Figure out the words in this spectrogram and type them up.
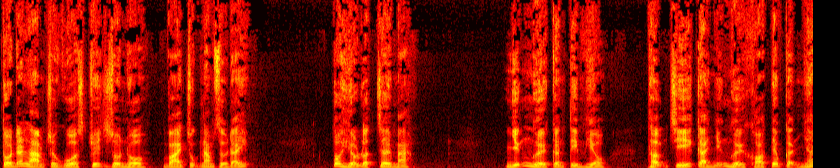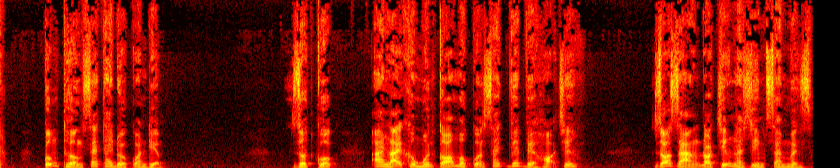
tôi đã làm cho Wall Street Journal vài chục năm rồi đấy. Tôi hiểu luật chơi mà. Những người cần tìm hiểu, thậm chí cả những người khó tiếp cận nhất, cũng thường sẽ thay đổi quan điểm. Rốt cuộc, ai lại không muốn có một cuốn sách viết về họ chứ? Rõ ràng đó chính là Jim Simons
